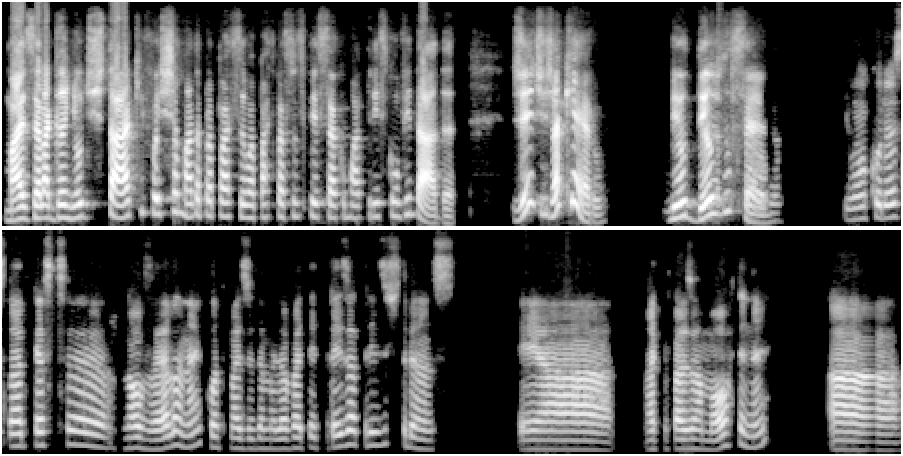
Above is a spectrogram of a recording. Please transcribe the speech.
mas ela ganhou destaque e foi chamada para fazer uma participação especial como atriz convidada. Gente, já quero. Meu Deus do céu. Sério. E uma curiosidade que essa novela, né, Quanto Mais Vida Melhor, vai ter três atrizes trans. É a, a que faz a morte, né? A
